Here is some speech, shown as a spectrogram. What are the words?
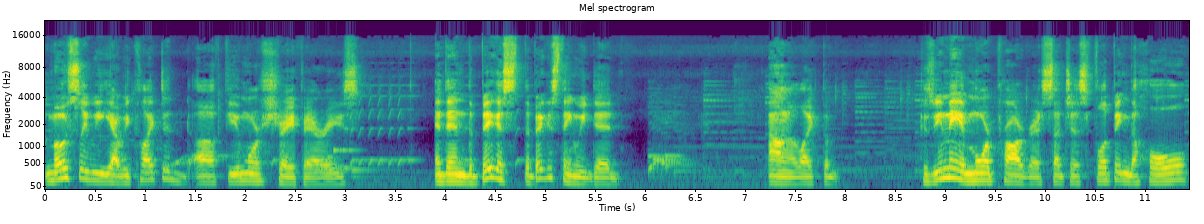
mostly we, yeah, we collected a few more stray fairies. And then the biggest, the biggest thing we did, I don't know, like the, because we made more progress, such as flipping the whole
